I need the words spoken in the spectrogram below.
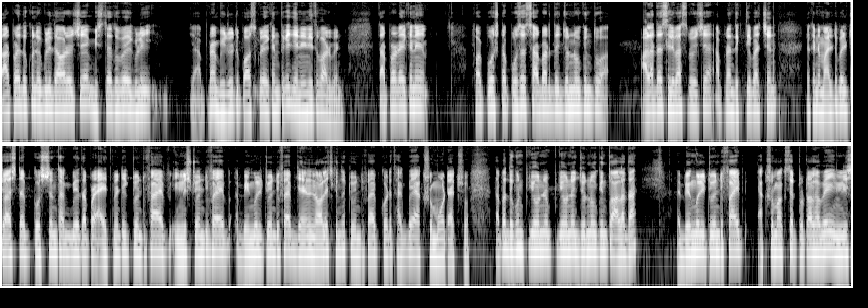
তারপরে দেখুন এগুলি দেওয়া রয়েছে, বিস্তারিতভাবে এগুলি আপনার ভিডিওটি পজ করে এখান থেকে জেনে নিতে পারবেন। তারপরে এখানে ফর পোস্ট অফ প্রসেস সার্ভারদের জন্য কিন্তু আলাদা সিলেবাস রয়েছে, আপনারা দেখতে পাচ্ছেন। এখানে মাল্টিপল চয়েস টাইপ কোশ্চেন থাকবে, তারপর arithmetic twenty five English twenty five Bengali twenty five general knowledge কিন্তু টোয়েন্টি ফাইভ করে থাকবে, একশো, মোট একশো। তারপর দেখুন, পিওনের পিওনের জন্যও কিন্তু আলাদা। বেঙ্গলি টোয়েন্টি ফাইভ একশো মার্কসের টোটাল হবে English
